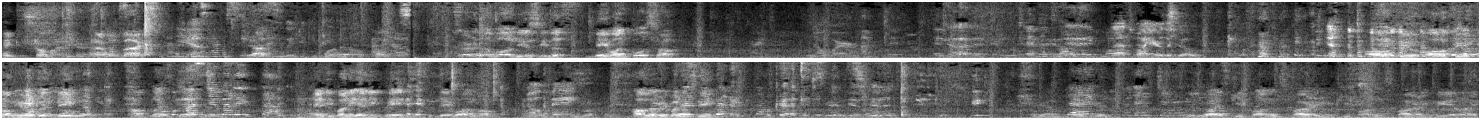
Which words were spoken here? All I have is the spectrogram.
Thank you so much. Travel back. Yeah. Yes. Wonderful. wonderful. Where in the world do you see this day one post up? Nowhere. That's why you're the goat. All of you, all of you come here with being complex cases. Anybody, any pain? This is day one. No pain. How's everybody feeling? Feel good. Again, thank you. You guys keep on inspiring me, keep on inspiring me, and I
